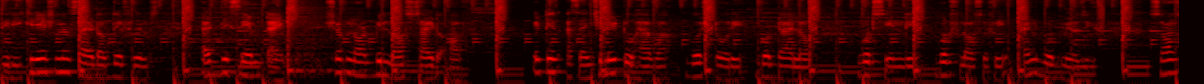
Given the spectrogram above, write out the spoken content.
the recreational side of the films at the same time should not be lost sight of. It is essentially to have a good story, good dialogue, good scenery, good philosophy, and good music. Songs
